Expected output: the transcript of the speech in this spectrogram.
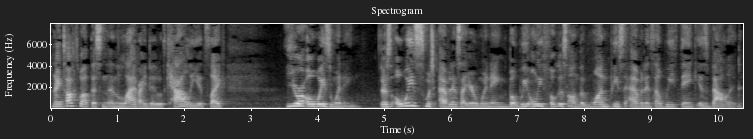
And I talked about this in, in the live I did with Callie. It's like you're always winning there's always so much evidence that you're winning, but we only focus on the one piece of evidence that we think is valid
